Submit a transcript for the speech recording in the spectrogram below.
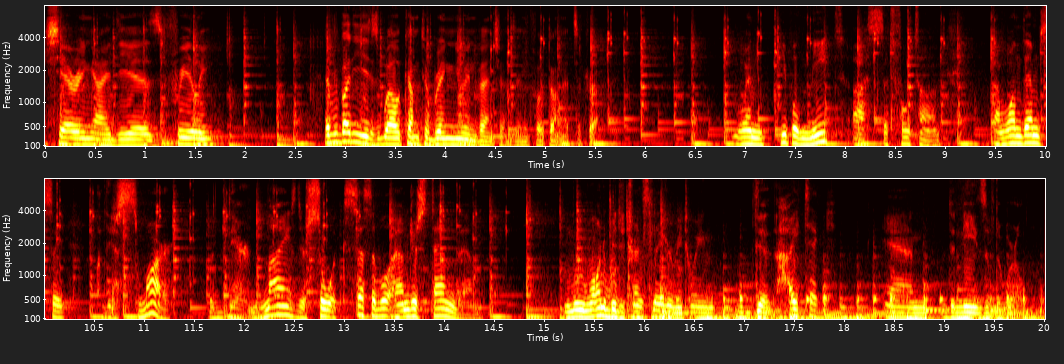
sharing ideas freely. Everybody is welcome to bring new inventions in Photon, etc. When people meet us at Photon, I want them to say, oh, they're smart, but they're nice, they're so accessible, I understand them. We want to be the translator between the high tech and the needs of the world.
